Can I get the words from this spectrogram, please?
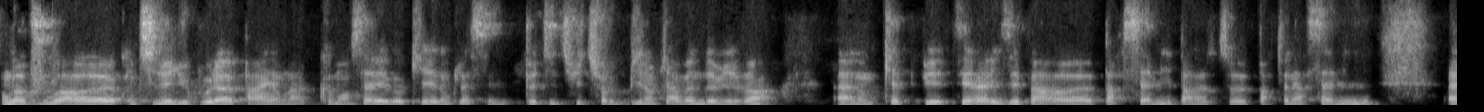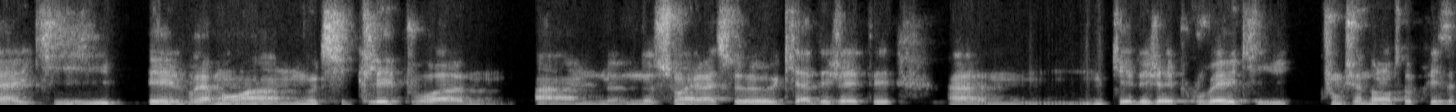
On va pouvoir continuer. Du coup, là, pareil, on a commencé à l'évoquer. Donc là, c'est une petite suite sur le bilan carbone 2020. Euh, donc, qui a été réalisé par, euh, par Samy, par notre partenaire Samy, euh, qui est vraiment un outil clé pour une notion RSE qui a déjà été, qui est déjà éprouvé, qui fonctionne dans l'entreprise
